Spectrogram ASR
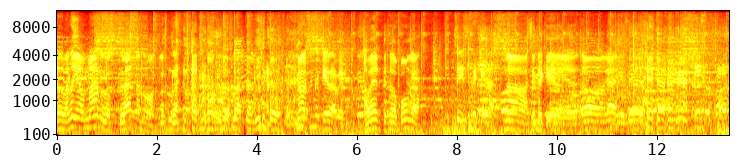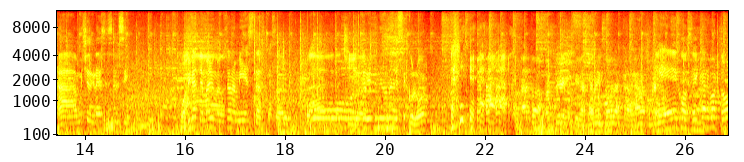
Nos van a llamar los plátanos. Los plátanos. Los platanitos. No, sí me queda, a ver. A ver, que se lo ponga. Sí, sí me queda. No, sí Sí me me queda. Oh. Ah, muchas gracias, Elsie. Wow. Fíjate, Mario, me gustan a mí estas casuales. Chido. Nunca había tenido una de este color. Tanto aparte de lo que gastaron y toda la cargada. Eh, José cargó todo.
